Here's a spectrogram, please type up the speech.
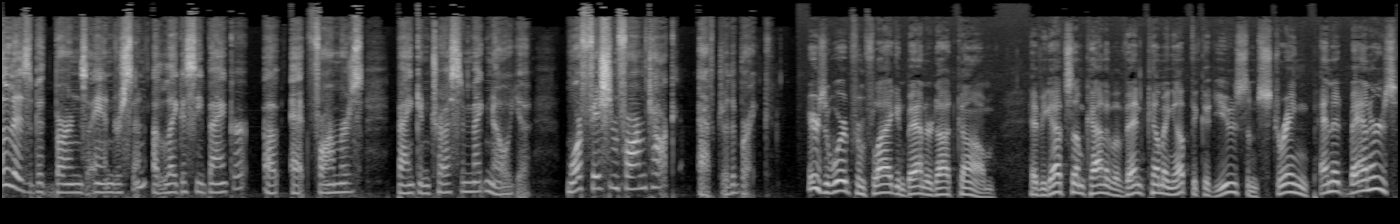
Elizabeth Burns Anderson, a legacy banker uh, at Farmers Bank and Trust in Magnolia. More fish and farm talk after the break. Here's a word from flagandbanner.com. Have you got some kind of event coming up that could use some string pennant banners?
